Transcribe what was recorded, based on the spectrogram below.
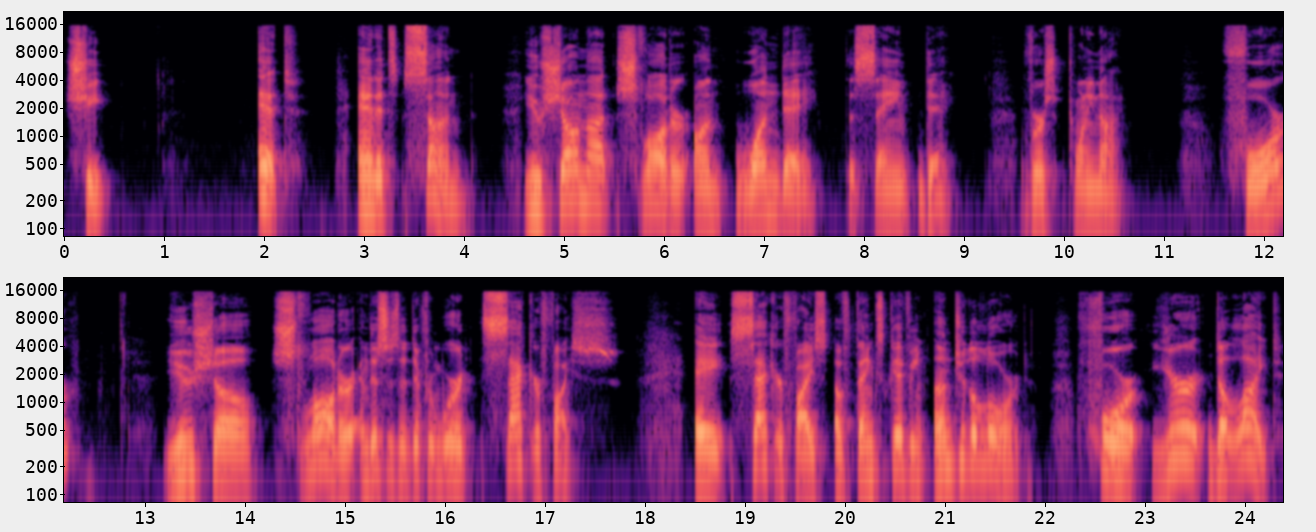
sheep, it and its son you shall not slaughter on one day, the same day. Verse 29. For you shall slaughter, and this is a different word, sacrifice, a sacrifice of thanksgiving unto the Lord. For your delight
